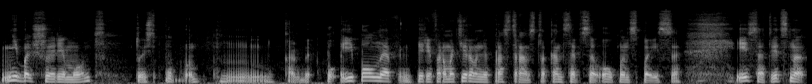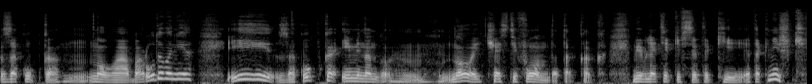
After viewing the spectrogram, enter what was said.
Небольшой ремонт, то есть как бы и полное переформатирование пространства, концепция open space, и, соответственно, закупка нового оборудования и закупка именно новой части фонда, так как библиотеки все такие, это книжки,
